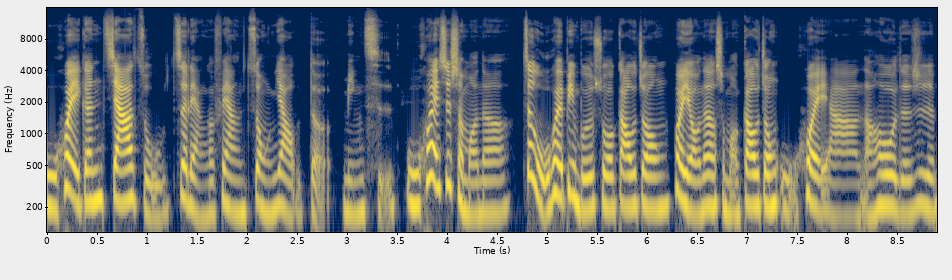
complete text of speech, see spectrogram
舞会跟家族这两个非常重要的名词。舞会是什么呢？这个舞会并不是说高中会有那种什么高中舞会啊，然后或者是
